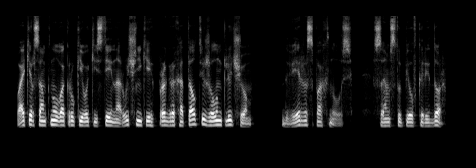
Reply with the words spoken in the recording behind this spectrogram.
Пакер сомкнул вокруг его кистей наручники, прогрохотал тяжелым ключом, Дверь распахнулась. Сэм вступил в коридор.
